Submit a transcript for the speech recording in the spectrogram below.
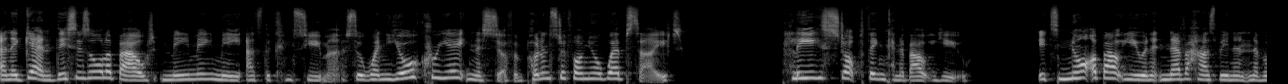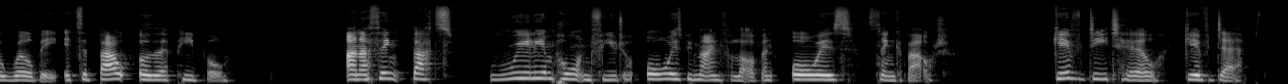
And again, this is all about me, me, me as the consumer. So when you're creating this stuff and putting stuff on your website, please stop thinking about you. It's not about you, and it never has been, and it never will be. It's about other people. And I think that's really important for you to always be mindful of and always think about. Give detail, give depth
